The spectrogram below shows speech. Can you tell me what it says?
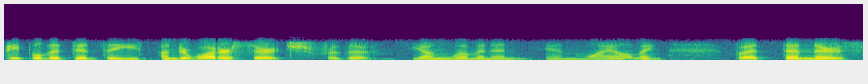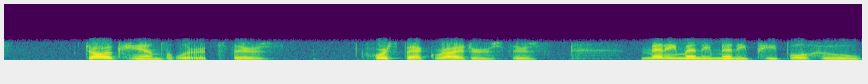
people that did the underwater search for the young woman in in Wyoming. But then there's dog handlers. There's horseback riders. There's many, many, many people who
